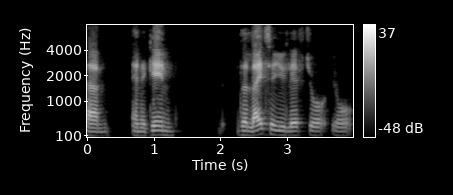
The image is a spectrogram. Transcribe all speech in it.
Um, and again, the later you left your your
